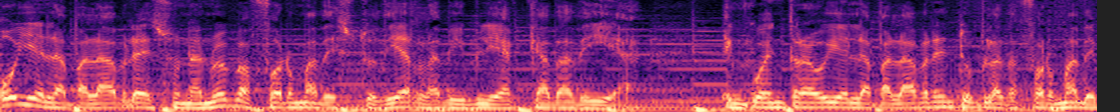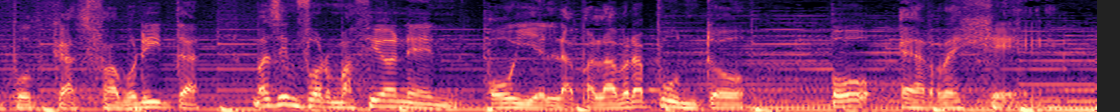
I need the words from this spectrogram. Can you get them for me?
Hoy en la Palabra es una nueva forma de estudiar la Biblia cada día. Encuentra Hoy en la Palabra en tu plataforma de podcast favorita. Más información en hoyenlapalabra.org.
